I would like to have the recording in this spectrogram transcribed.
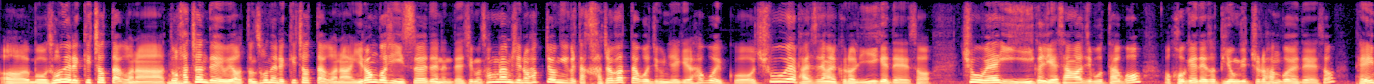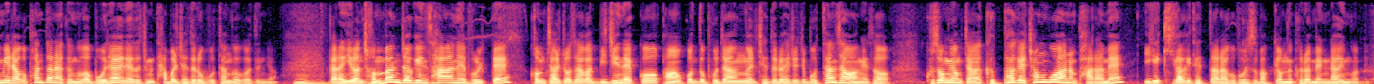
어, 뭐, 손해를 끼쳤다거나 또 음. 화천대유에 어떤 손해를 끼쳤다거나 이런 것이 있어야 되는데 지금 성남시는 확정이익을 다 가져갔다고 지금 얘기를 하고 있고 추후에 발생할 그런 이익에 대해서 추후에 이 이익을 예상하지 못하고 어, 거기에 대해서 비용 지출을 한 거에 대해서 배임이라고 판단할 근거가 뭐냐에 대해서 지금 답을 제대로 못한 거거든요. 음. 그러니까 이런 전반적인 사안을 볼 때 검찰 조사가 미진했고 방어권도 보장을 제대로 해주지 못한 상황에서 구속영장을 급하게 청구하는 바람에 이게 기각이 됐다라고 볼 수밖에 없는 그런 맥락인 겁니다.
